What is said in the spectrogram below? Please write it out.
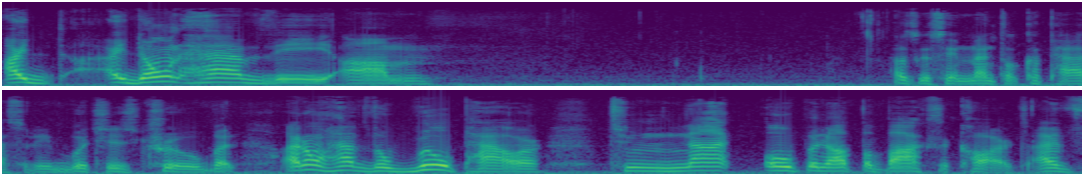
I, I don't have the, um, I was going to say mental capacity, which is true, but I don't have the willpower to not open up a box of cards. I've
